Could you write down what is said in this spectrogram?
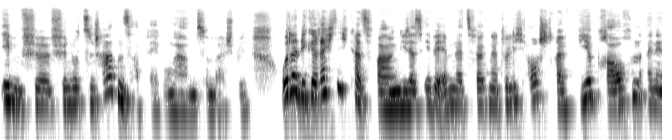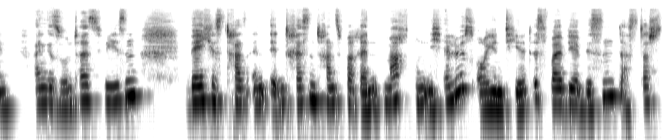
eben für, für Nutzen-Schadensabwägung haben zum Beispiel. Oder die Gerechtigkeitsfragen, die das EBM-Netzwerk natürlich ausstreift. Wir brauchen einen, ein Gesundheitswesen, welches Trans Interessen transparent macht und nicht erlösorientiert ist, weil wir wissen, dass das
